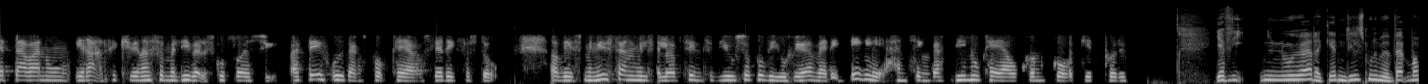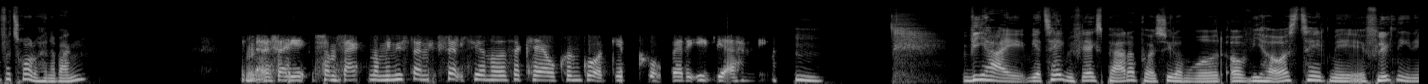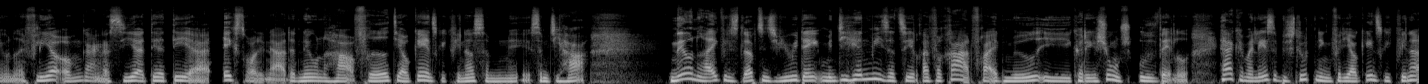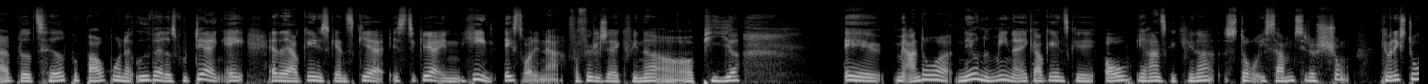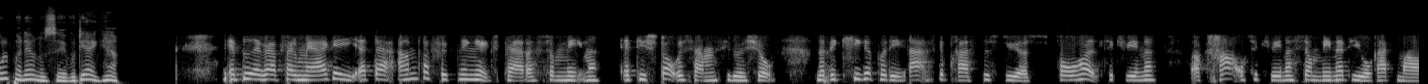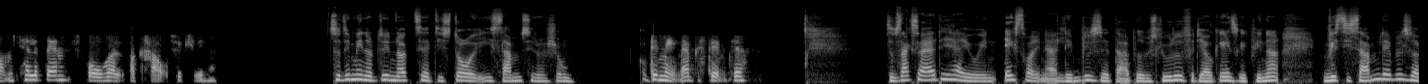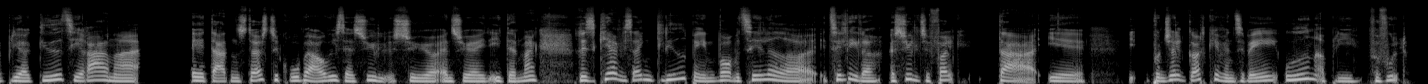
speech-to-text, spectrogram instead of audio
at der var nogle iranske kvinder, som alligevel skulle få asyl. Og det udgangspunkt kan jeg jo slet ikke forstå. Og hvis ministeren ville stille op til interview, så kunne vi jo høre, hvad det egentlig er, han tænker. Lige nu kan jeg jo kun gå og gætte på det. Ja, fordi nu hører jeg dig gætte en lille smule, men hvad, hvorfor tror du, han er bange? Jamen, altså, som sagt, når ministeren ikke selv siger noget, så kan jeg jo kun gå og gætte på, hvad det egentlig er, han mener. Mm. Vi har, øh, vi har talt med flere eksperter på asylområdet, og vi har også talt med flygtningenævnet af flere omgange, der siger, at det her det er ekstraordinært, at nævnet har fredet de afghanske kvinder, som, øh, som de har. Nævnet har ikke ville stille op til interview i dag, men de henviser til et referat fra et møde i koordinationsudvalget. Her kan man læse beslutningen for de afghanske kvinder er blevet taget på baggrund af udvalgets vurdering af, at der i Afghanistan sker, sker en helt ekstraordinær forfølgelse af kvinder og, og piger. Øh, med andre ord, nævnet mener ikke, at afghanske og iranske kvinder står i samme situation. Kan man ikke stole på nævnets øh, vurdering her? Jeg byder i hvert fald mærke i, at der er andre flygtningeeksperter, som mener, at de står i samme situation. Når vi kigger på det iranske præstestyres forhold til kvinder og krav til kvinder, så minder de jo ret meget om Talibans forhold og krav til kvinder. Så det mener du, det er nok til, at de står i samme situation? Det mener jeg bestemt, ja. Som sagt, så er det her jo en ekstraordinær lempelse, der er blevet besluttet for de afghanske kvinder. Hvis de samme lempelser bliver givet til iranere, øh, der er den største gruppe af afviste asylsøgere i, i Danmark, risikerer vi så ikke en glidebane, hvor vi tillader, tildeler asyl til folk, der øh, potentielt godt kan vende tilbage, uden at blive forfulgt?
